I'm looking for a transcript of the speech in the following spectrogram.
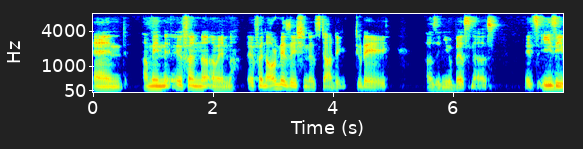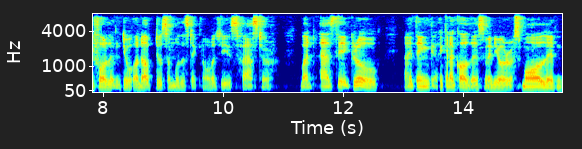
and i mean if an i mean if an organization is starting today as a new business it's easy for them to adapt to some of these technologies faster. But as they grow I think I of call this when you're small and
